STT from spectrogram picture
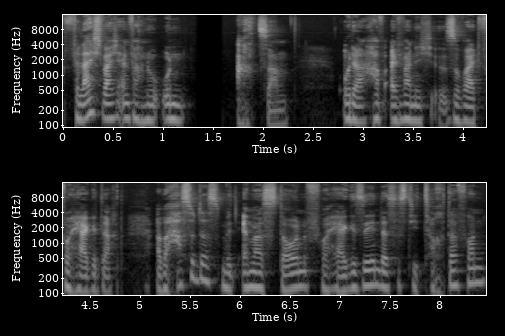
vielleicht war ich einfach nur unachtsam oder habe einfach nicht so weit vorhergedacht. Aber hast du das mit Emma Stone vorhergesehen, dass es die Tochter von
